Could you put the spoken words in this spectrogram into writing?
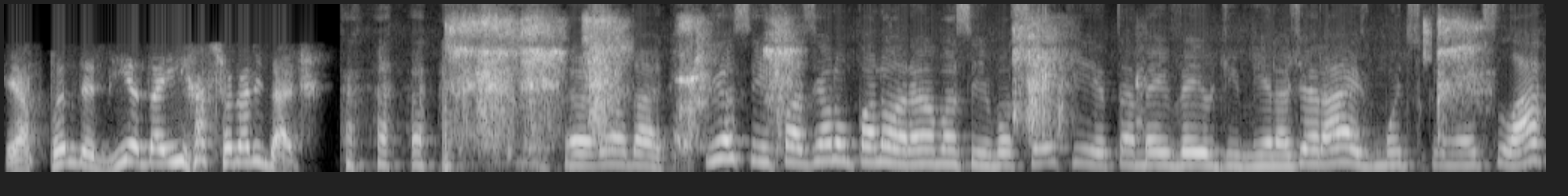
é a pandemia da irracionalidade. É verdade. E assim, fazendo um panorama, assim, você que também veio de Minas Gerais, muitos clientes lá,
